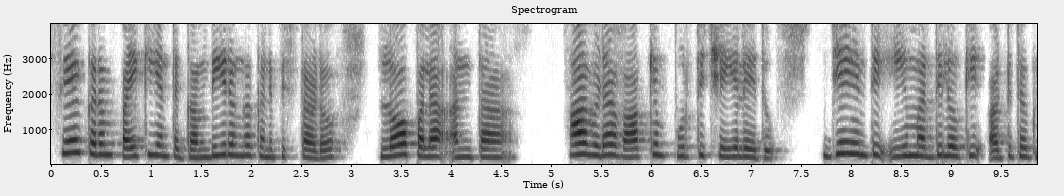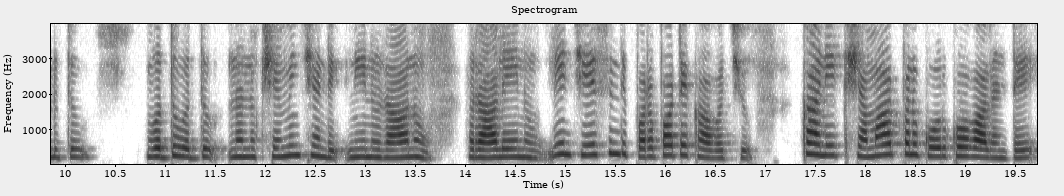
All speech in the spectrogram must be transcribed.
శేఖరం పైకి ఎంత గంభీరంగా కనిపిస్తాడో లోపల అంత ఆవిడ వాక్యం పూర్తి చేయలేదు. జయంతి ఈ మధ్యలోకి అడ్డు తగులుతూ వద్దు వద్దు. నన్ను క్షమించండి. నేను రాను రాలేను. నేను చేసింది పొరపాటే కావచ్చు. కానీ క్షమార్పణ కోరుకోవాలంటే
